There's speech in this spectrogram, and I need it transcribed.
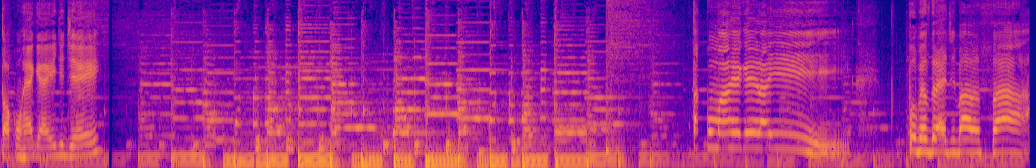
toca um reggae aí, DJ. com uma regueira aí. Pro meus dread balançar.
